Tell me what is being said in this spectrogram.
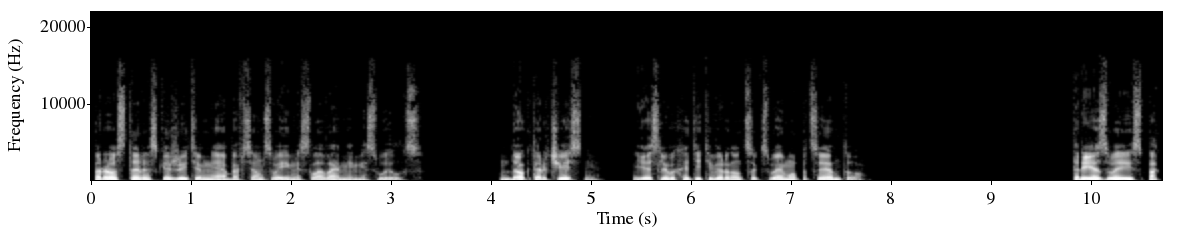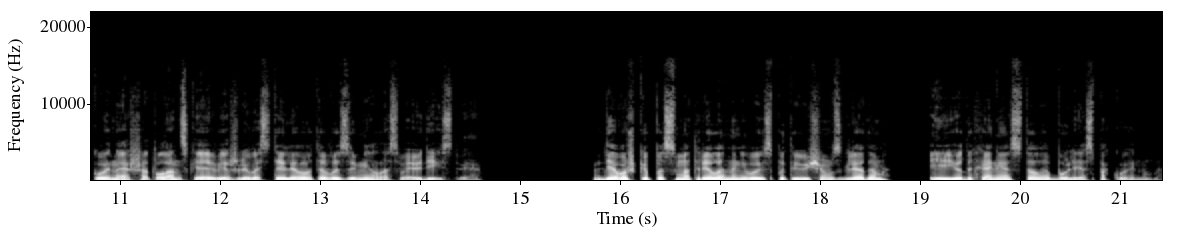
«Просто расскажите мне обо всем своими словами, мисс Уиллс. Доктор Честни, если вы хотите вернуться к своему пациенту, Трезвая и спокойная шотландская вежливость Элиота возымела свое действие. Девушка посмотрела на него испытующим взглядом, и ее дыхание стало более спокойным.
